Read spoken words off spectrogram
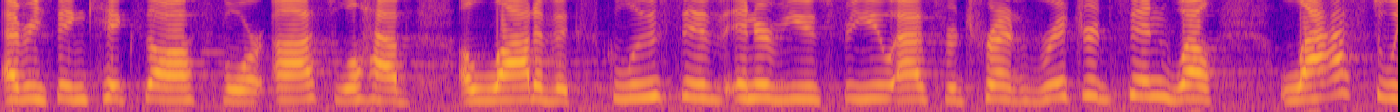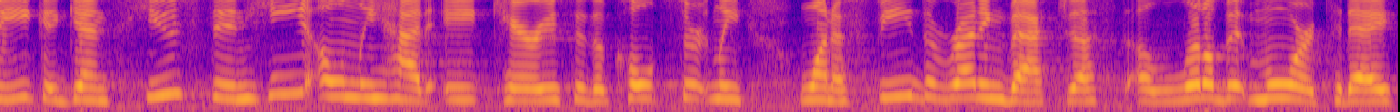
everything kicks off for us. We'll have a lot of exclusive interviews for you. As for Trent Richardson, well, last week against Houston, he only had eight carries, so the Colts certainly want to feed the running back just a little bit more today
